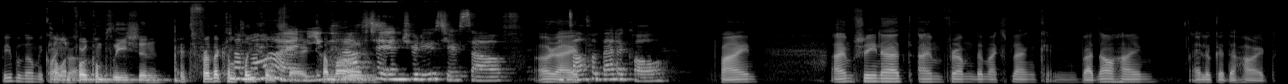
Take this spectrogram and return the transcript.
People know me quite Come on, well. for completion. It's for the completion Come completion's on, sake. you Come have on. to introduce yourself. All right. It's alphabetical. fine. I'm Srinath. I'm from the Max Planck in Bad Nauheim. I look at the heart.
